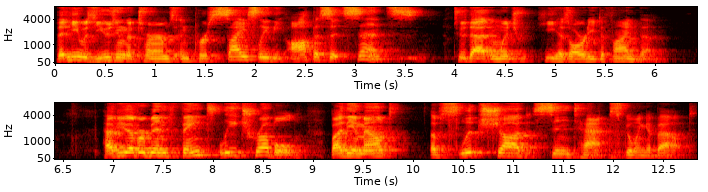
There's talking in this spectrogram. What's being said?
that he was using the terms in precisely the opposite sense to that in which he has already defined them? Have you ever been faintly troubled by the amount of slipshod syntax going about?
